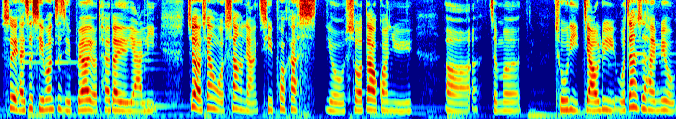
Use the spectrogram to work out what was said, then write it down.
所以还是希望自己不要有太大的压力，就好像我上两期 podcast 有说到关于，呃，怎么处理焦虑，我暂时还没有。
